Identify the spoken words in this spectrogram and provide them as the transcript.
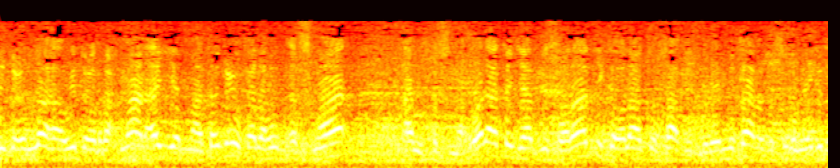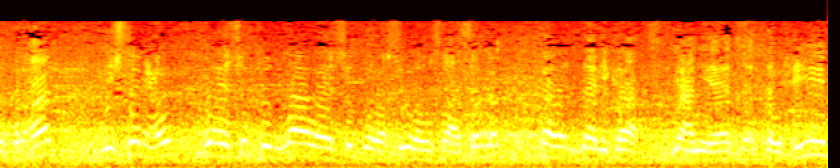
يدعو الله أو يدعو الرحمن ايا ما تدعو فله الأسماء الحسنى. ولا تجهر بصلاتك ولا تخافت لأنه كان الرسول يقرا القرآن يجتمعوا ويسب الله ويسب رسوله صلى الله عليه وسلم. فذلك يعني التوحيد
